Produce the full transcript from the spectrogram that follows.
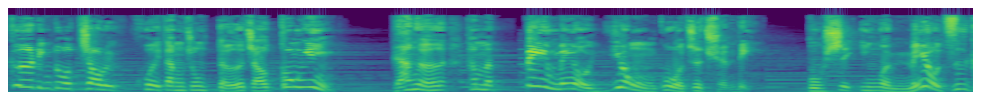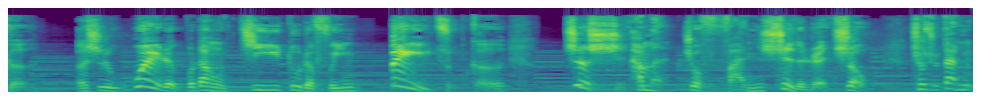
哥林多教会当中得着供应。然而，他们并没有用过这权柄，不是因为没有资格，而是为了不让基督的福音被阻隔，这使他们就凡事的忍受。求主带领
